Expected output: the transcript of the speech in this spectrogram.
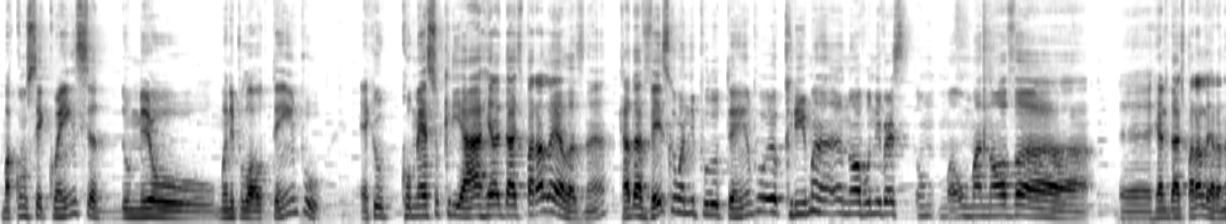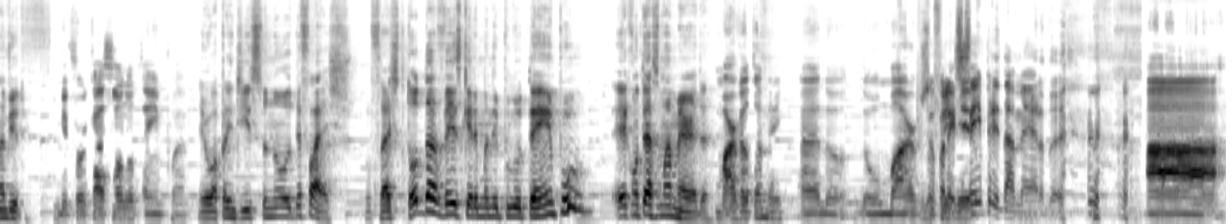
Uma consequência do meu manipular o tempo é que eu começo a criar realidades paralelas, né? Cada vez que eu manipulo o tempo, eu crio uma nova univers, uma, uma nova é, realidade paralela, né, Vitor? Bifurcação no tempo, é. Eu aprendi isso no The Flash. O Flash, toda vez que ele manipula o tempo, acontece uma merda. Marvel também. É, no, no Marvel. Eu no falei, primeiro- sempre dá merda. a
